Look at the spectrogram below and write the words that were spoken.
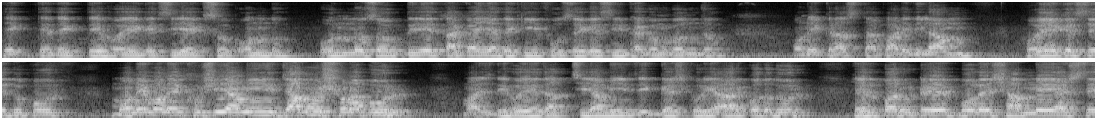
দেখতে দেখতে হয়ে গেছি এক চোখ অন্ধ। অন্য চোখ দিয়ে তাকাইয়া দেখি ফসে গেছি বেগমগঞ্জ অনেক রাস্তা পাড়ি দিলাম। হয়ে গেছে দুপুর। মনে মনে খুশি আমি, যাব সোনাপুর। মাঝদি হয়ে যাচ্ছি আমি, জিজ্ঞেস করি আর কত দূর হেল্পার উঠে বলে, সামনে আসছে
